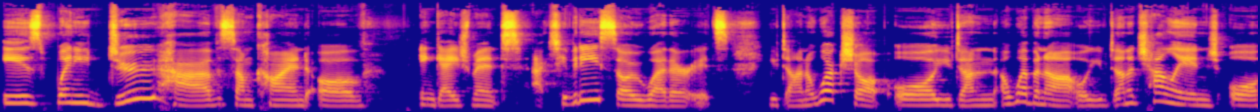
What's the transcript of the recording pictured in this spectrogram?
is when you do have some kind of engagement activity. So, whether it's you've done a workshop or you've done a webinar or you've done a challenge or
